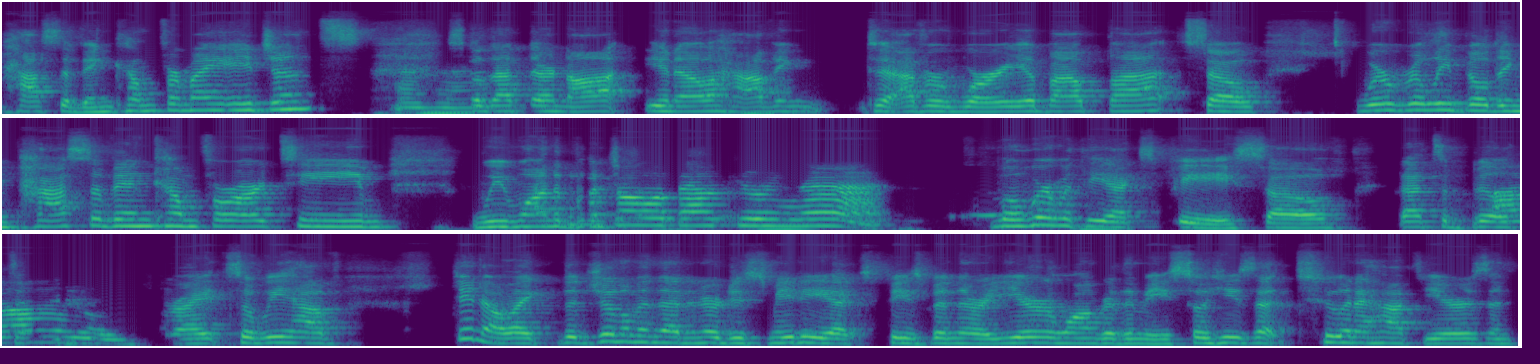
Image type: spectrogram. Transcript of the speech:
passive income for my agents mm-hmm. so that they're not, you know, having to ever worry about that. So, we're really building passive income for our team. We want to go all about doing that. Well, we're with the XP, so that's a built oh. right? So we have, you know, like the gentleman that introduced me to XP has been there a year longer than me. So he's at two and a half years and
